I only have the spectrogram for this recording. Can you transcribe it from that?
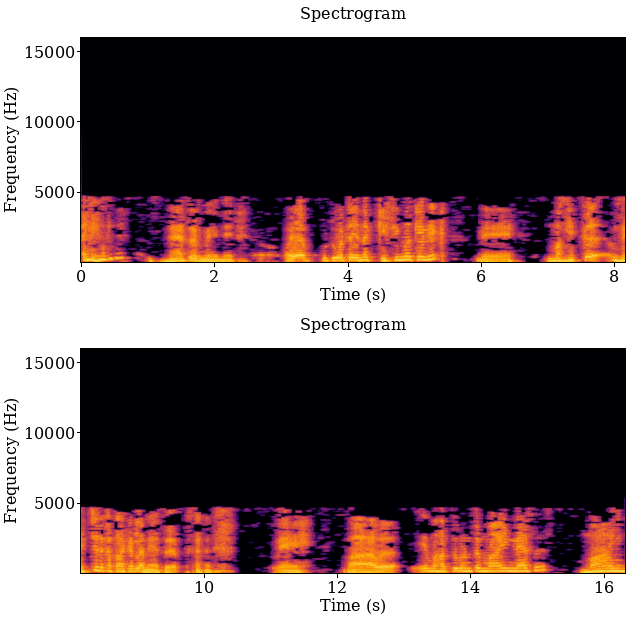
ඇයි එහෙම කිව්වේ? නෑ සර් මේ මේ ඔය පුටුවට එන කිසිම කෙනෙක් මේ මං එක්ක මෙච්චර කතා කරලා නෑ සර්. මේ මාව ඒ මහතුරුන්ට මායින් නෑ සර්. මායින්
